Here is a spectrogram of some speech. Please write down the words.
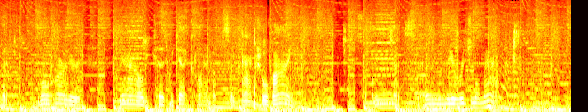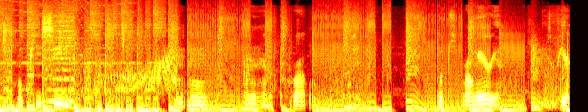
but a little harder now because we gotta climb up some actual vine. Something that's in the original map. Oh, On PC. I. I have a problem. Whoops, wrong area. He's up here.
